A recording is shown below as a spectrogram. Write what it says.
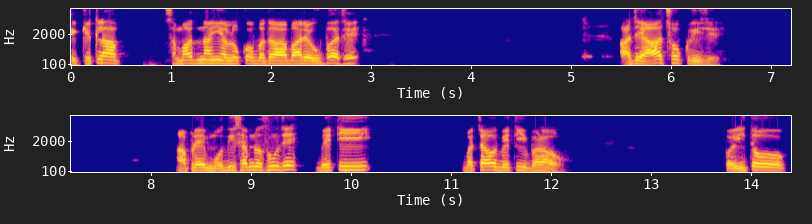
કે કેટલા સમાજના અહીંયા લોકો બધા બારે ઊભા છે. આજે આ છોકરી છે આપણે મોદી સાહેબનું શું છે? બેટી બચાવો, બેટી ભણાવો. તો એ તો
